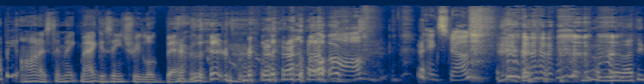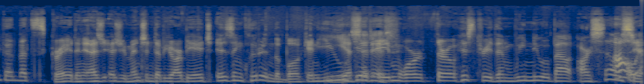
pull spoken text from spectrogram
I'll be honest, they make Magazine Street look better than it really looks. Thanks, John. Oh, no, I think that that's great. And as, as you mentioned, WRBH is included in the book, and you Yes, give a more thorough history than we knew about ourselves Oh, here.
